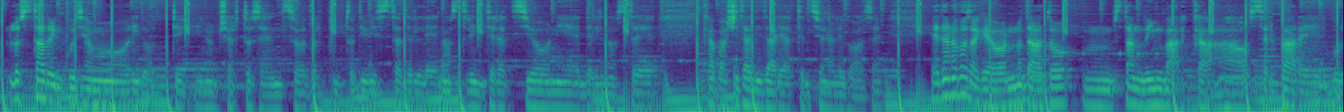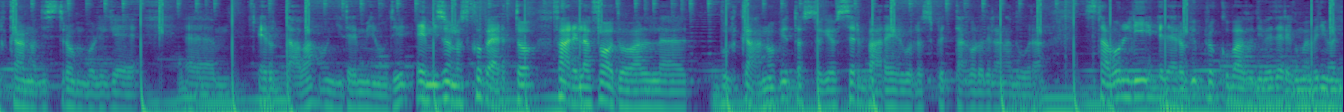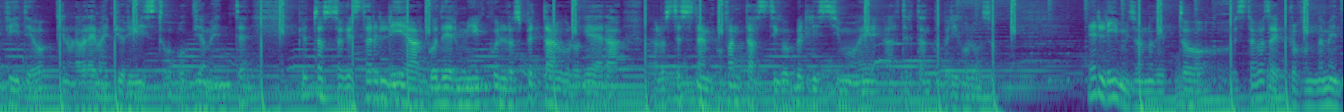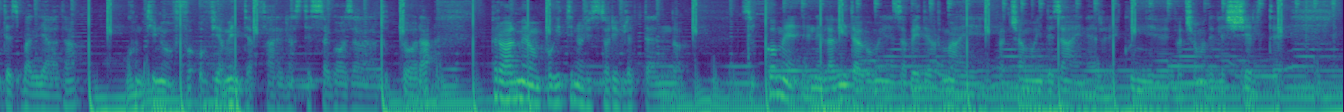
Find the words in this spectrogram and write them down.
lo stato in cui siamo ridotti in un certo senso dal punto di vista delle nostre interazioni e delle nostre capacità di dare attenzione alle cose. Ed è una cosa che ho notato mh, stando in barca a osservare il vulcano di Stromboli che eh, eruttava ogni tre minuti e mi sono scoperto fare la foto al vulcano piuttosto che osservare quello spettacolo della natura stavo lì ed ero più preoccupato di vedere come veniva il video che non avrei mai più rivisto ovviamente piuttosto che stare lì a godermi quello spettacolo che era allo stesso tempo fantastico, bellissimo e altrettanto pericoloso. E lì mi sono detto, questa cosa è profondamente sbagliata, continuo ovviamente a fare la stessa cosa tuttora, però almeno un pochettino ci sto riflettendo. Siccome nella vita, come sapete ormai, facciamo i designer e quindi facciamo delle scelte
